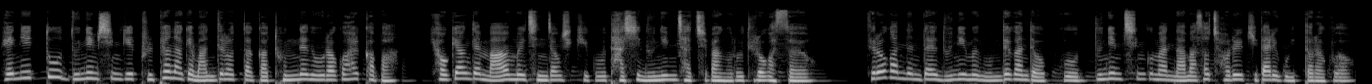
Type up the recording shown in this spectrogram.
괜히 또 누님 심기 불편하게 만들었다가 돈 내놓으라고 할까봐 격양된 마음을 진정시키고 다시 누님 자취방으로 들어갔어요. 들어갔는데 누님은 온데간데 없고 누님 친구만 남아서 저를 기다리고 있더라고요.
